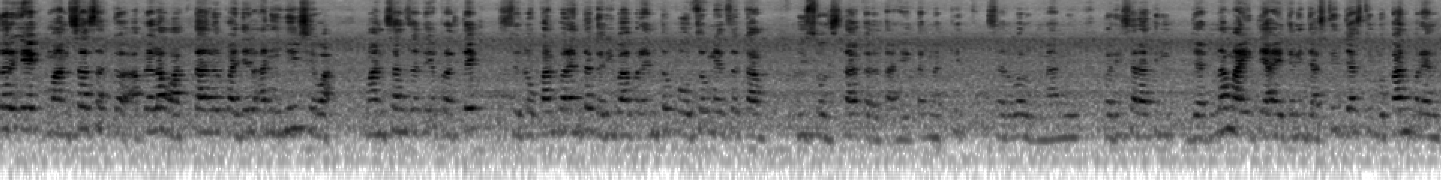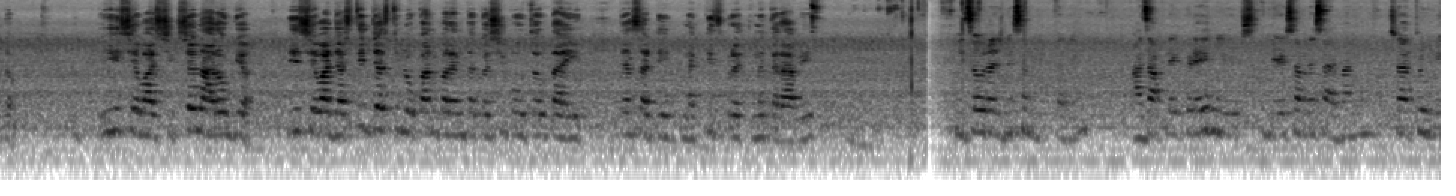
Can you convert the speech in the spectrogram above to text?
तर एक माणसासारखं आपल्याला वागता आलं पाहिजे आणि ही सेवा माणसांसाठी प्रत्येक लोकांपर्यंत गरिबापर्यंत पोहोचवण्याचं काम ही संस्था करत आहे. तर नक्कीच सर्व रुग्णांनी परिसरातील ज्यांना माहिती आहे त्यांनी जास्तीत जास्त लोकांपर्यंत ही सेवा शिक्षण आरोग्य ही सेवा जास्तीत जास्त लोकांपर्यंत कशी पोहोचवता येईल त्यासाठी नक्कीच प्रयत्न करावे. मी सौ रजनी आज आपल्या इकडे निळ निळसावरे साहेबांच्या थ्रू मी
